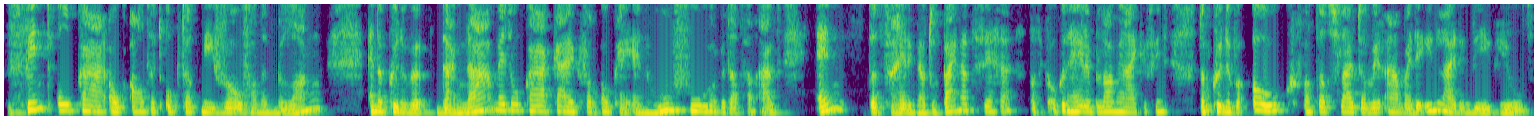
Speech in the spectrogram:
Vind elkaar ook altijd op dat niveau van het belang. En dan kunnen we daarna met elkaar kijken van oké, en hoe voeren we dat dan uit? En, dat vergeet ik nou toch bijna te zeggen, wat ik ook een hele belangrijke vind, dan kunnen we ook, want dat sluit dan weer aan bij de inleiding die ik hield,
